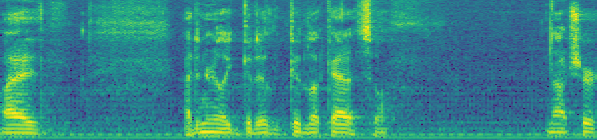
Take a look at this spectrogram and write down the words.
I, I didn't really get a good look at it. So, not sure.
